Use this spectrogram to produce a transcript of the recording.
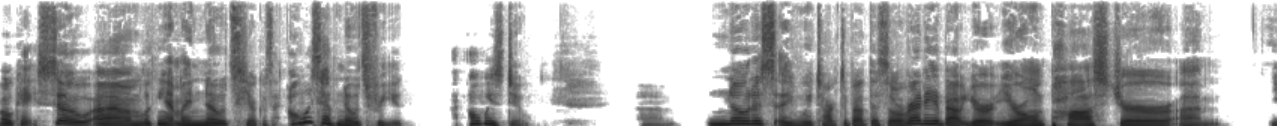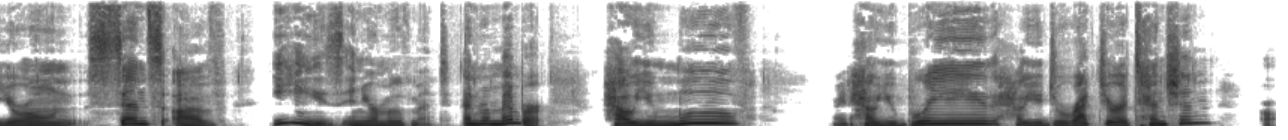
Okay. So, um, I'm looking at my notes here because I always have notes for you. I always do. Um, notice uh, we talked about this already about your your own posture um, your own sense of ease in your movement. And remember how you move right? How you breathe how you direct your attention are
